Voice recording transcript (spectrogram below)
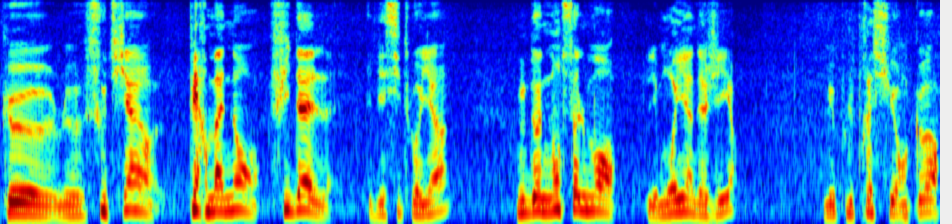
que le soutien permanent, fidèle des citoyens nous donne non seulement les moyens d'agir, mais plus précieux encore,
